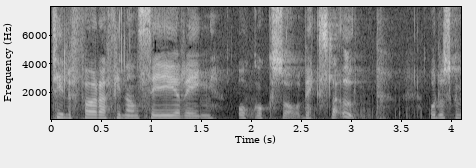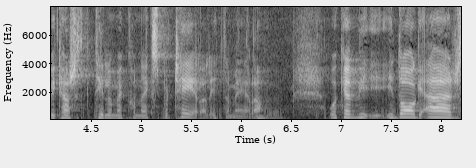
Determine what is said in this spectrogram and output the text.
tillföra finansiering och också växla upp. Och då ska vi kanske till och med kunna exportera lite mera. Och vi, idag är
